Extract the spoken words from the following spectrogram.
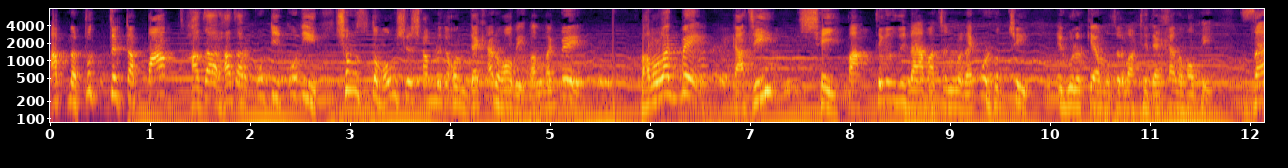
আপনার প্রত্যেকটা পাপ হাজার হাজার কোটি কোটি সমস্ত মানুষের সামনে যখন দেখানো হবে, ভালো লাগবে? ভালো লাগবে? কাজী, সেই পাপ থেকে যদি না বাঁচানো রেকর্ড হচ্ছে, এগুলো কেমতের মাঠে দেখানো হবে। যা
